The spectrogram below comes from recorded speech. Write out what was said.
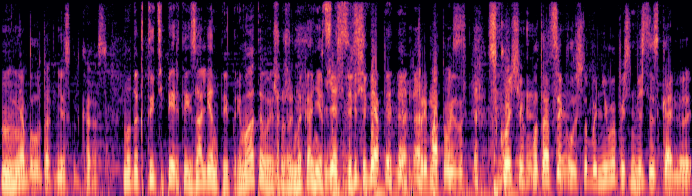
У меня было так несколько раз. Ну, так ты теперь ты изолентой приматываешь уже, наконец Я себе себя приматываю скотчем к мотоциклу, чтобы не выпасть вместе с камерой.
